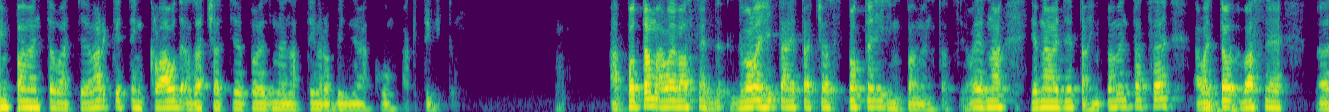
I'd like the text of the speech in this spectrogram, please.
implementovať marketing cloud a začať povedzme nad tým robiť nejakú aktivitu. A potom ale vlastne dôležitá je tá časť po tej implementácii. Jedna, jedna vec je tá implementácia, ale to vlastne e,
